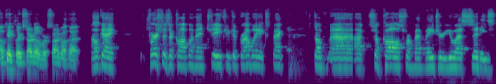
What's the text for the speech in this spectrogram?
Okay, Claire, start over. Sorry about that. Okay. First, as a compliment, Chief, you could probably expect some, uh, uh, some calls from major US cities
